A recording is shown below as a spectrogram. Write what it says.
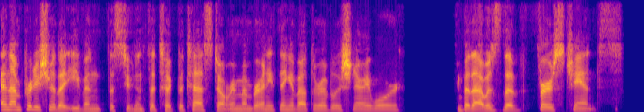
And I'm pretty sure that even the students that took the test don't remember anything about the Revolutionary War. But that was the first chance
